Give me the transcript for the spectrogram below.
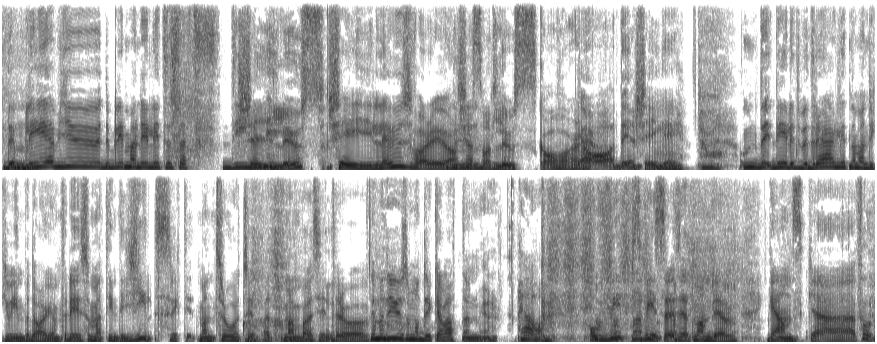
Det blev ju, det blir man är lite så här, Tjejlus. Tjejlus var det ju. Det känns som att lus ska vara det. Ja, det är en tjejgrej. Om Det, det är lite bedrägligt när man dricker vin på dagen för det är som att det inte gills riktigt. Man tror typ att man bara sitter och... Ja, men det är ju som att dricka vatten mer. Ja, och vips visade det sig att man blev ganska full.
